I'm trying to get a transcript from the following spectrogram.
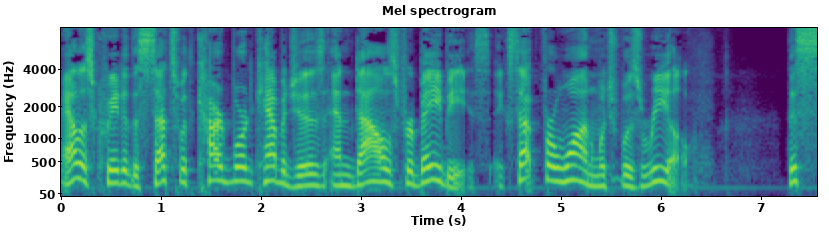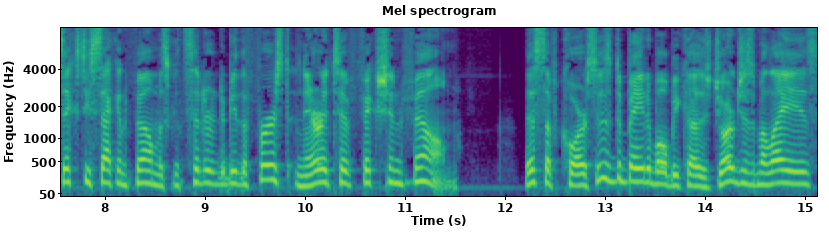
Alice created the sets with cardboard cabbages and dolls for babies, except for one which was real. This 60 second film is considered to be the first narrative fiction film. This, of course, is debatable because Georges Méliès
